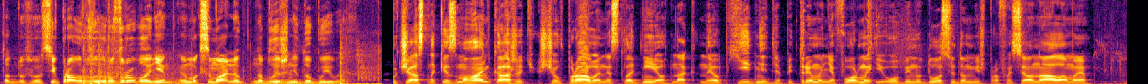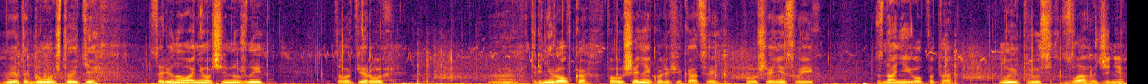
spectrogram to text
Та, Ці вправи роз- розроблені максимально наближені до бойових. Учасники змагань кажуть, що вправи не складні, однак необхідні для підтримання форми і обміну досвідом між професіоналами. Ну, Я так думаю, что эти соревнования очень нужны. Это, во-первых, э, тренировка, повышение квалификации, повышение своих знаний и опыта. Ну и плюс злагодження.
